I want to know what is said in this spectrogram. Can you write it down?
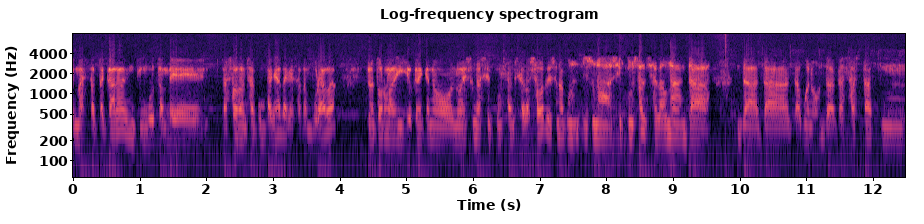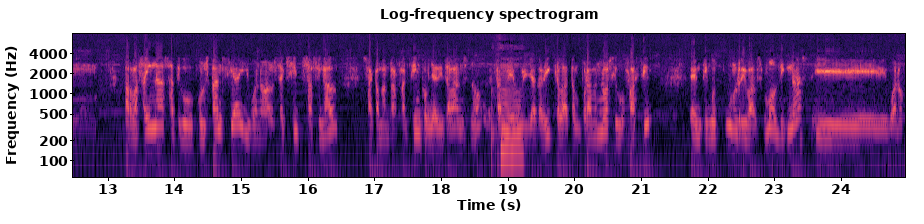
hem estat de cara, hem tingut també la sort ens ha acompanyat aquesta temporada, però torno a dir, jo crec que no, no és una circumstància de sort, és una, és una circumstància d'una, de, de, de, de, bueno, de, que s'ha estat mm, per la feina, s'ha tingut constància i bueno, els èxits al final s'acaben reflectint, com ja he dit abans. No? També Mhm. vull ja dic que la temporada no ha sigut fàcil, hem tingut uns rivals molt dignes i bueno,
